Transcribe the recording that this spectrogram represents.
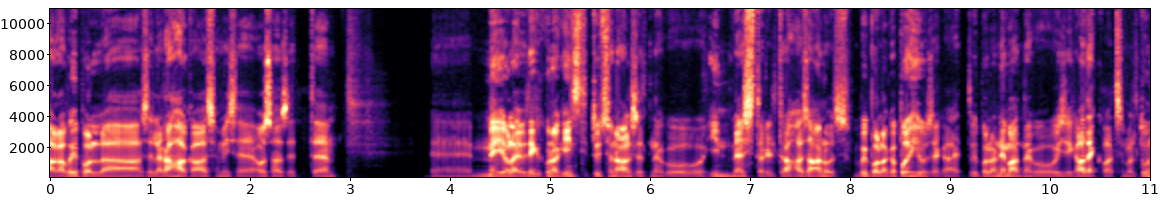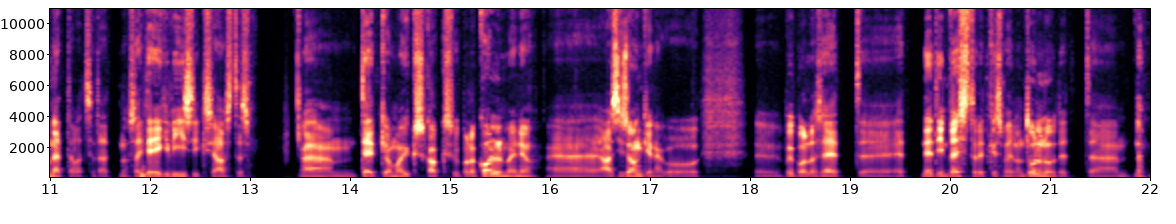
aga võib-olla selle raha kaasamise osas, et äh, me ei ole ju tegelikult kunagi institutsionaalselt nagu investorilt raha saanud, võib-olla ka põhjusega, et võib-olla nemad nagu isegi adekvaatsemalt tunnetavad seda, et noh, sa ei teegi viis X-i aastas. Ähm, teedki oma üks-kaks, võib-olla kolm, on ju, äh, aga siis ongi nagu äh, võib-olla see, et, et need investorid, kes meil on tulnud, et noh,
